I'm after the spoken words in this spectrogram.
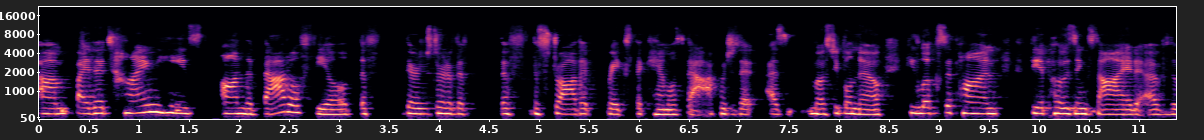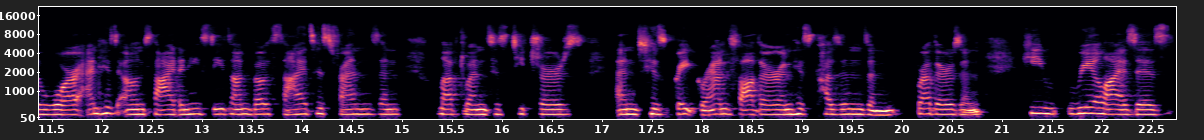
um, by the time he's on the battlefield, the, there's sort of the the, the straw that breaks the camel's back, which is that, as most people know, he looks upon the opposing side of the war and his own side, and he sees on both sides his friends and loved ones, his teachers, and his great grandfather, and his cousins and brothers. And he realizes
